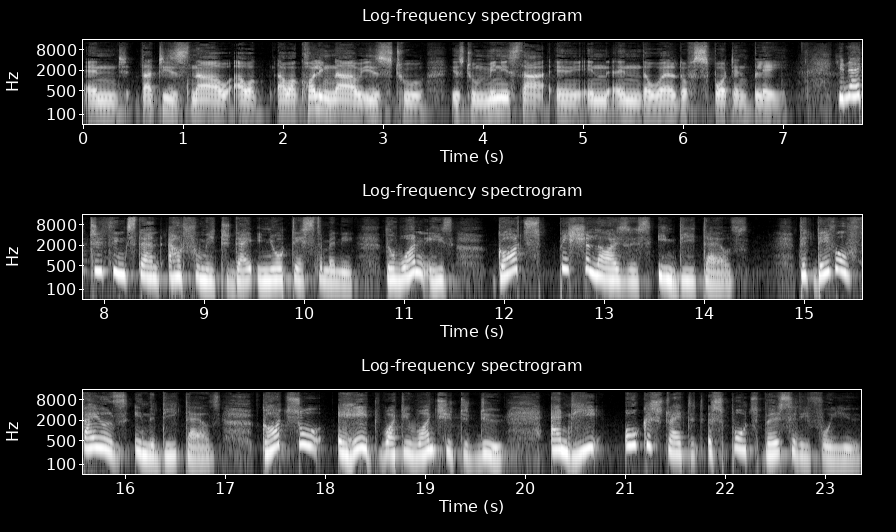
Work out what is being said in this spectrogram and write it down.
and that is now our our calling now is to is to minister in in, in the world of sport and play. You know, two things stand out for me today in your testimony. The one is God specializes in details. The devil fails in the details. God saw ahead what he wants you to do, and he orchestrated a sports bursary for you.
